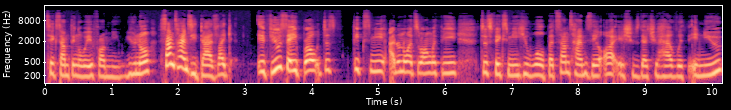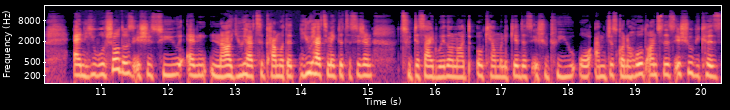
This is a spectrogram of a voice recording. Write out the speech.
take something away from you you know? Sometimes he does. Like if you say bro just fix me. I don't know what's wrong with me. Just fix me he will. But sometimes there are issues that you have within you and he will show those issues to you and now you have to come with it you have to make the decision to decide whether or not okay i'm going to give this issue to you or i'm just going to hold on to this issue because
